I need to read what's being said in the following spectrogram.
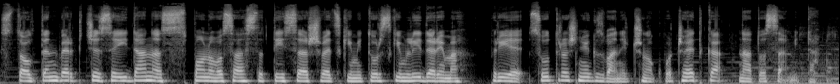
Stoltenberg će se i danas ponovo sastati sa švedskim i turskim liderima prije sutrašnjeg zvaničnog početka NATO samita.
